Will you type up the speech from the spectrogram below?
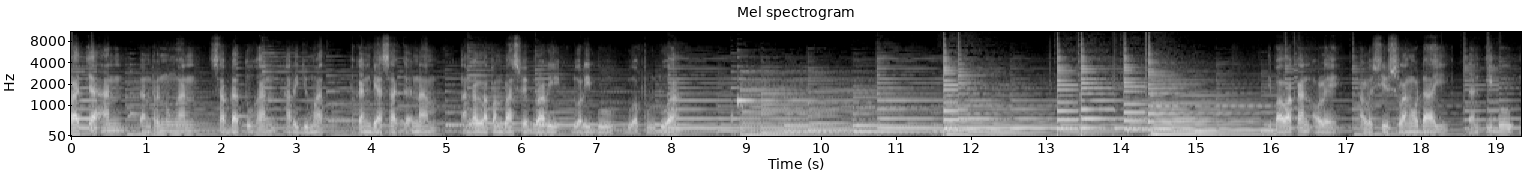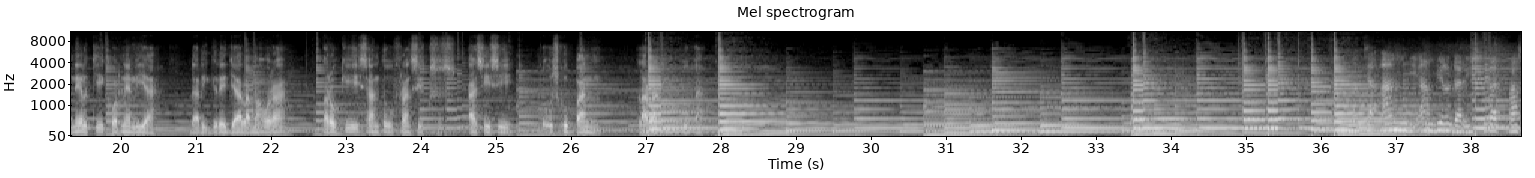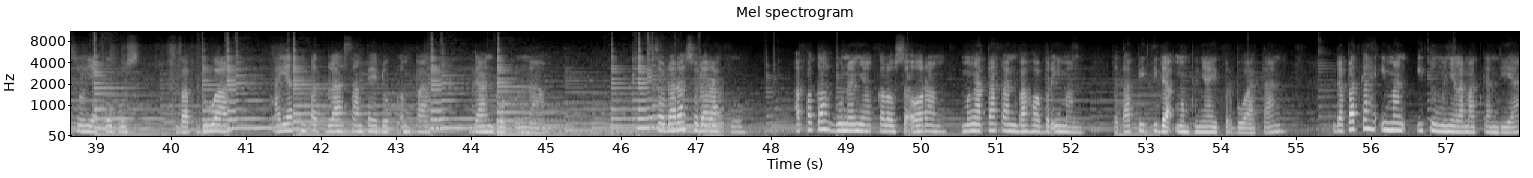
Bacaan dan Renungan Sabda Tuhan Hari Jumat Pekan Biasa ke-6 tanggal 18 Februari 2022 dibawakan oleh Aloysius Langodai dan Ibu Nelci Cornelia dari Gereja Lamahora, Paroki Santo Fransiskus Asisi, Keuskupan Larang Rasul Yakobus bab 2 ayat 14 sampai 24 dan 26. Saudara-saudaraku, apakah gunanya kalau seorang mengatakan bahwa beriman tetapi tidak mempunyai perbuatan? Dapatkah iman itu menyelamatkan dia?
